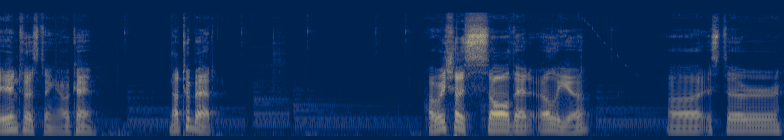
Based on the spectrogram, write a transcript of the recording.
Interesting, okay. Not too bad. I wish I saw that earlier. Uh, is there...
